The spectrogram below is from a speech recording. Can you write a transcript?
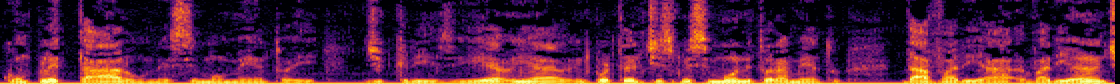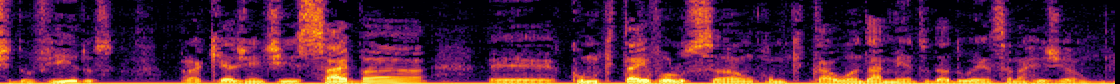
completaram nesse momento aí de crise. E é, e é importantíssimo esse monitoramento da varia, variante do vírus para que a gente saiba é, como que está a evolução, como que está o andamento da doença na região. Né?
